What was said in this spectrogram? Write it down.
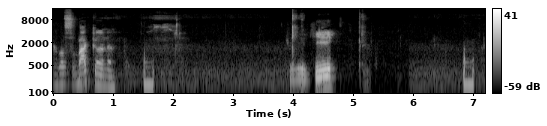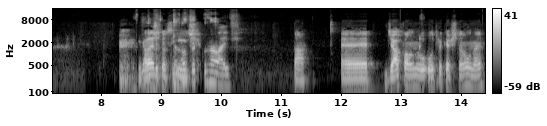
Negócio bacana. Deixa eu ver aqui. Galera, então é o seguinte. Tá. É, já falando outra questão, né?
